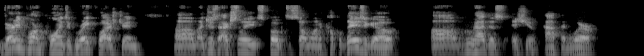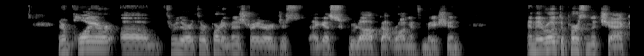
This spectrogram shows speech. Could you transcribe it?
very important point. It's a great question. Um, I just actually spoke to someone a couple days ago uh, who had this issue happen where their employer, um, through their third party administrator, just, I guess, screwed up, got wrong information. And they wrote the person the check,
